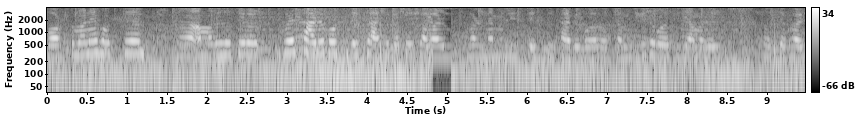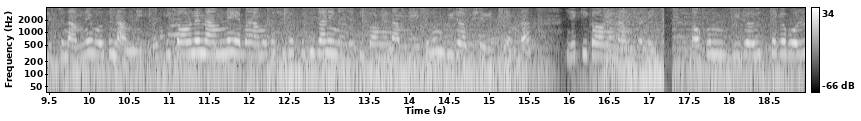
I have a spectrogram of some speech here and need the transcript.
বর্তমানে হচ্ছে আহ, আমাদের হচ্ছে এবার ঘরে সার্ভে করছি দেখছি আশেপাশে সবার ঘরের নামের লিস্ট এসছে সার্ভে করা হচ্ছে। আমি জিজ্ঞাসা করেছি যে আমাদের হচ্ছে ঘরের লিস্টে নাম নেই বলছে নাম নেই। এবার কী কারণে নাম নেই? এবার আমরা তো সেসব কিছু জানি না যে কী কারণে নাম নেই। এই জন্য বিডিও অফিসে গেছি আমরা যে কী কারণে নামটা নেই। তখন বিডিও অফিস থেকে বলল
